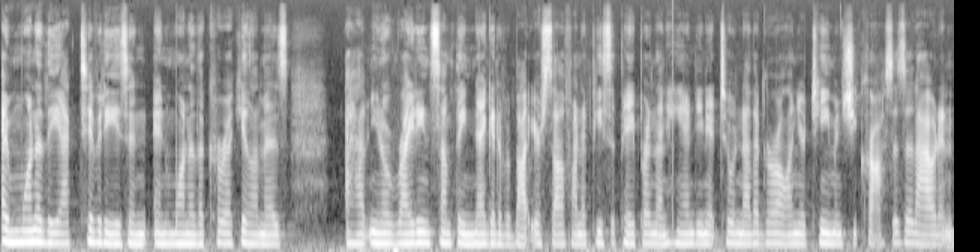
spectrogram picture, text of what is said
And one of the activities in, in one of the curriculum is uh, you know, writing something negative about yourself on a piece of paper and then handing it to another girl on your team and she crosses it out and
